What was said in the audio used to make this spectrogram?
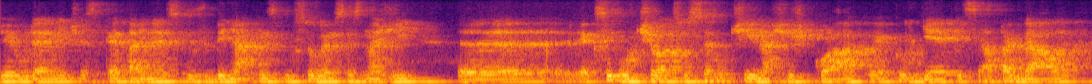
že údajně české tajné služby nějakým způsobem se snaží eh, jak si určovat, co se učí v našich školách, jako v dějepise a tak dále.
